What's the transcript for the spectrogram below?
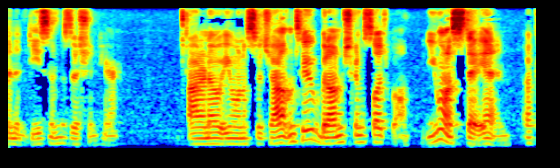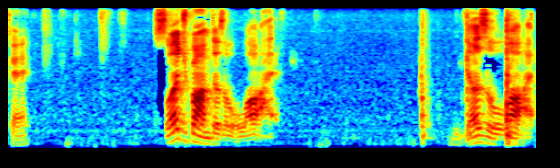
in a decent position here. I don't know what you want to switch out into, but I'm just going to Sludge Bomb. You want to stay in. Okay. Sludge Bomb does a lot does a lot.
